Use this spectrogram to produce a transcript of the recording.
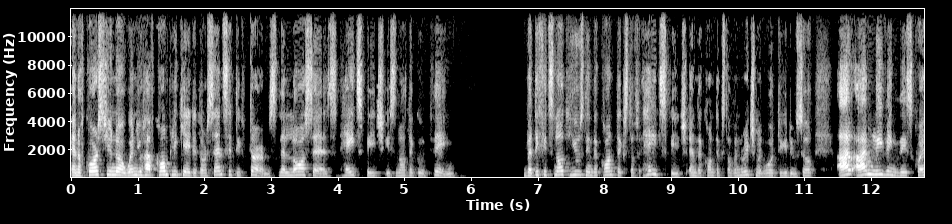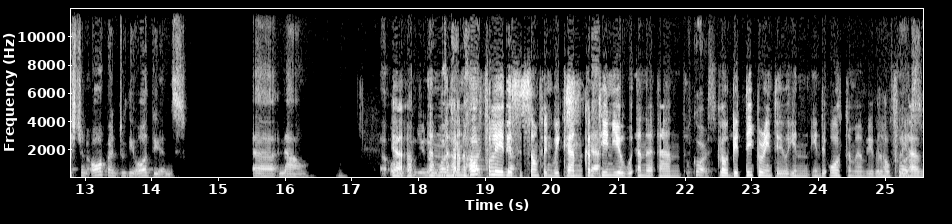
And of course, you know, when you have complicated or sensitive terms, the law says hate speech is not a good thing. But if it's not used in the context of hate speech and the context of enrichment, what do you do? So I, am leaving this question open to the audience uh, now yeah on, you know, and, and hopefully yeah. this is something we can continue yeah. and and of course go a bit deeper into in in the autumn and we will hopefully have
